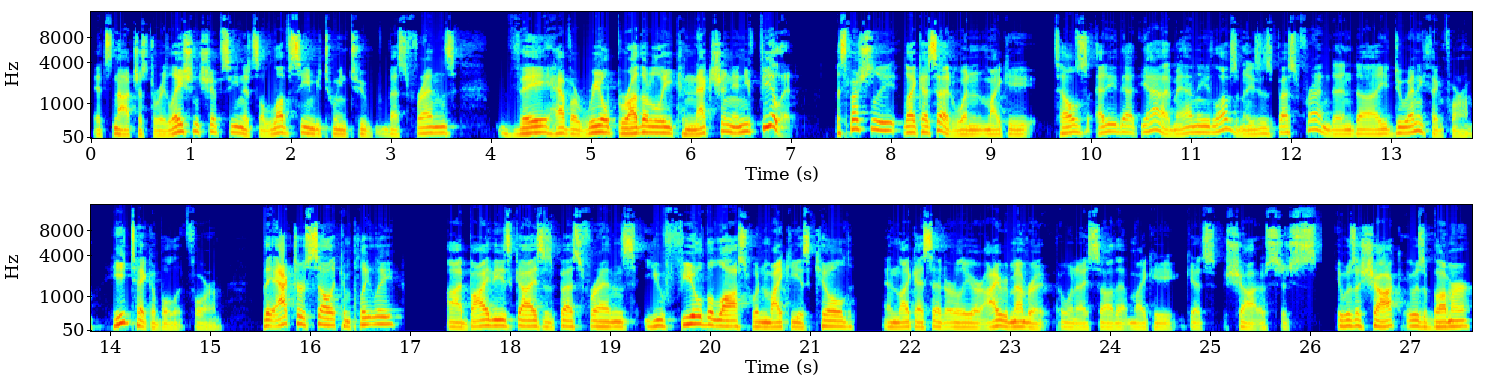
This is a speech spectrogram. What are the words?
It's not just a relationship scene, it's a love scene between two best friends they have a real brotherly connection and you feel it. Especially, like I said, when Mikey tells Eddie that, yeah, man, he loves him. He's his best friend and uh, he'd do anything for him. He'd take a bullet for him. The actors sell it completely. I buy these guys as best friends. You feel the loss when Mikey is killed. And like I said earlier, I remember it when I saw that Mikey gets shot. It was just, it was a shock. It was a bummer.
